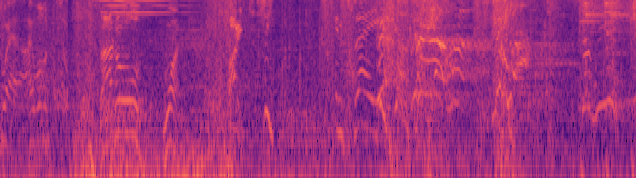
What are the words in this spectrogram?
swear I won't. Battle one. Fight. She. Enslave. Submit.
